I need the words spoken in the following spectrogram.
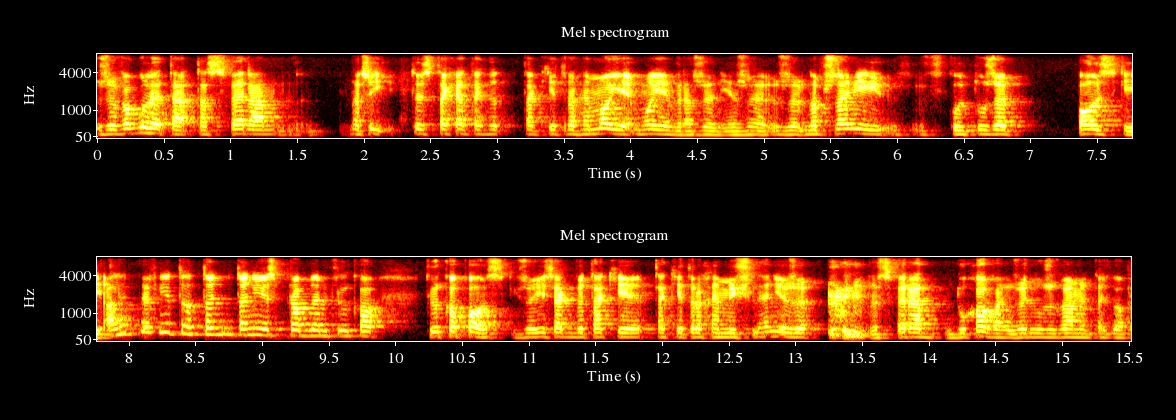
że w ogóle ta, ta sfera, znaczy to jest taka, tak, takie trochę moje, moje wrażenie, że, że no przynajmniej w kulturze polskiej, ale pewnie to, to, to nie jest problem tylko tylko Polski, że jest jakby takie, takie trochę myślenie, że sfera duchowa, jeżeli używamy tego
